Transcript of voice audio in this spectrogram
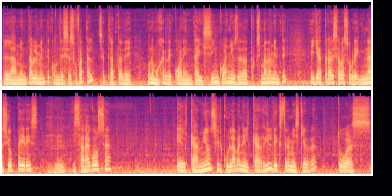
lamentablemente con deceso fatal. Se trata de una mujer de 45 años de edad aproximadamente. Ella atravesaba sobre Ignacio Pérez y Zaragoza. El camión circulaba en el carril de extrema izquierda. Tú, has,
